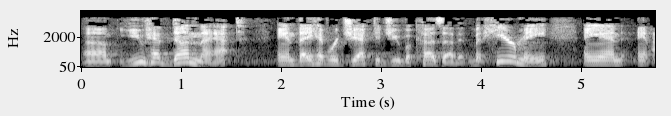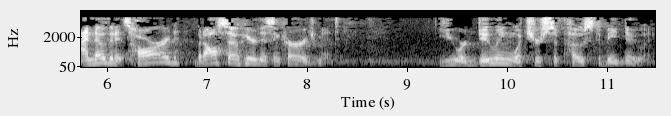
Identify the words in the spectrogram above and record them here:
Um, you have done that, and they have rejected you because of it. But hear me, and, and I know that it's hard, but also hear this encouragement. You are doing what you're supposed to be doing.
